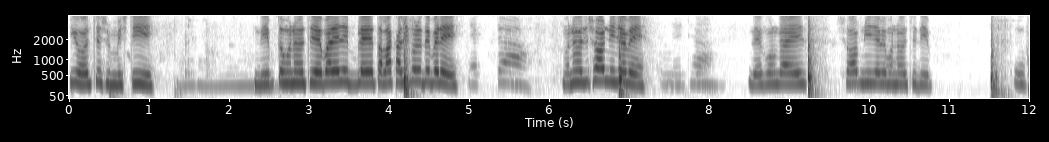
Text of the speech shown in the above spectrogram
কি হচ্ছে মিষ্টি দ্বীপ তো মনে হচ্ছে এবারে তালা খালি করে দেবে রে মনে হচ্ছে সব নিয়ে যাবে দেখুন গাইস সব নিয়ে যাবে মনে হচ্ছে দ্বীপ উফ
